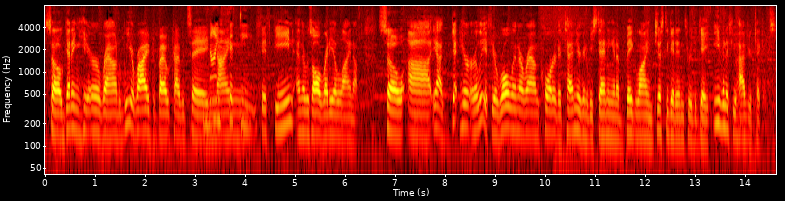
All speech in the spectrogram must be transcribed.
So getting here around, we arrived about, I would say, 9:15. 9.15, and there was already a lineup. So uh, yeah, get here early. If you're rolling around quarter to 10, you're going to be standing in a big line just to get in through the gate, even if you have your tickets.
